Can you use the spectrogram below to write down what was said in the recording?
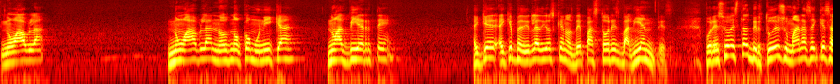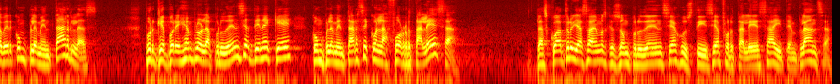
no habla, no habla, no, no comunica, no advierte. Hay que, hay que pedirle a Dios que nos dé pastores valientes. Por eso estas virtudes humanas hay que saber complementarlas. Porque, por ejemplo, la prudencia tiene que complementarse con la fortaleza. Las cuatro ya sabemos que son prudencia, justicia, fortaleza y templanza.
